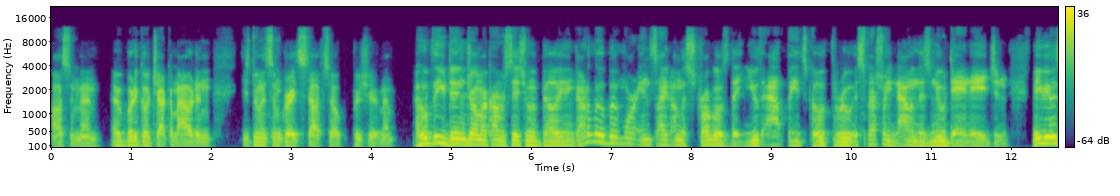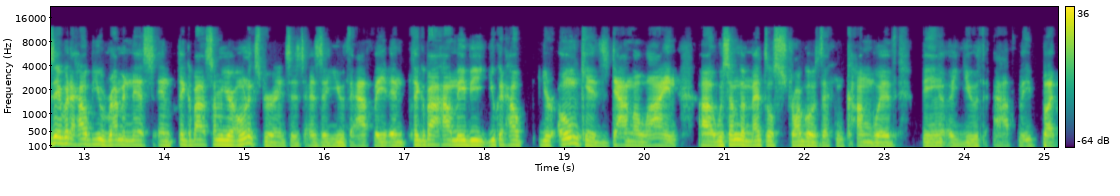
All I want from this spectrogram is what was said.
Awesome, man. Everybody go check him out, and he's doing some great stuff. So appreciate it, man. I hope that you did enjoy my conversation with Billy and got a little bit more insight on the struggles that youth athletes go through, especially now in this new day and age. And maybe it was able to help you reminisce and think about some of your own experiences as a youth athlete and think about how maybe you could help your own kids down the line uh, with some of the mental struggles that can come with being a youth athlete. But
